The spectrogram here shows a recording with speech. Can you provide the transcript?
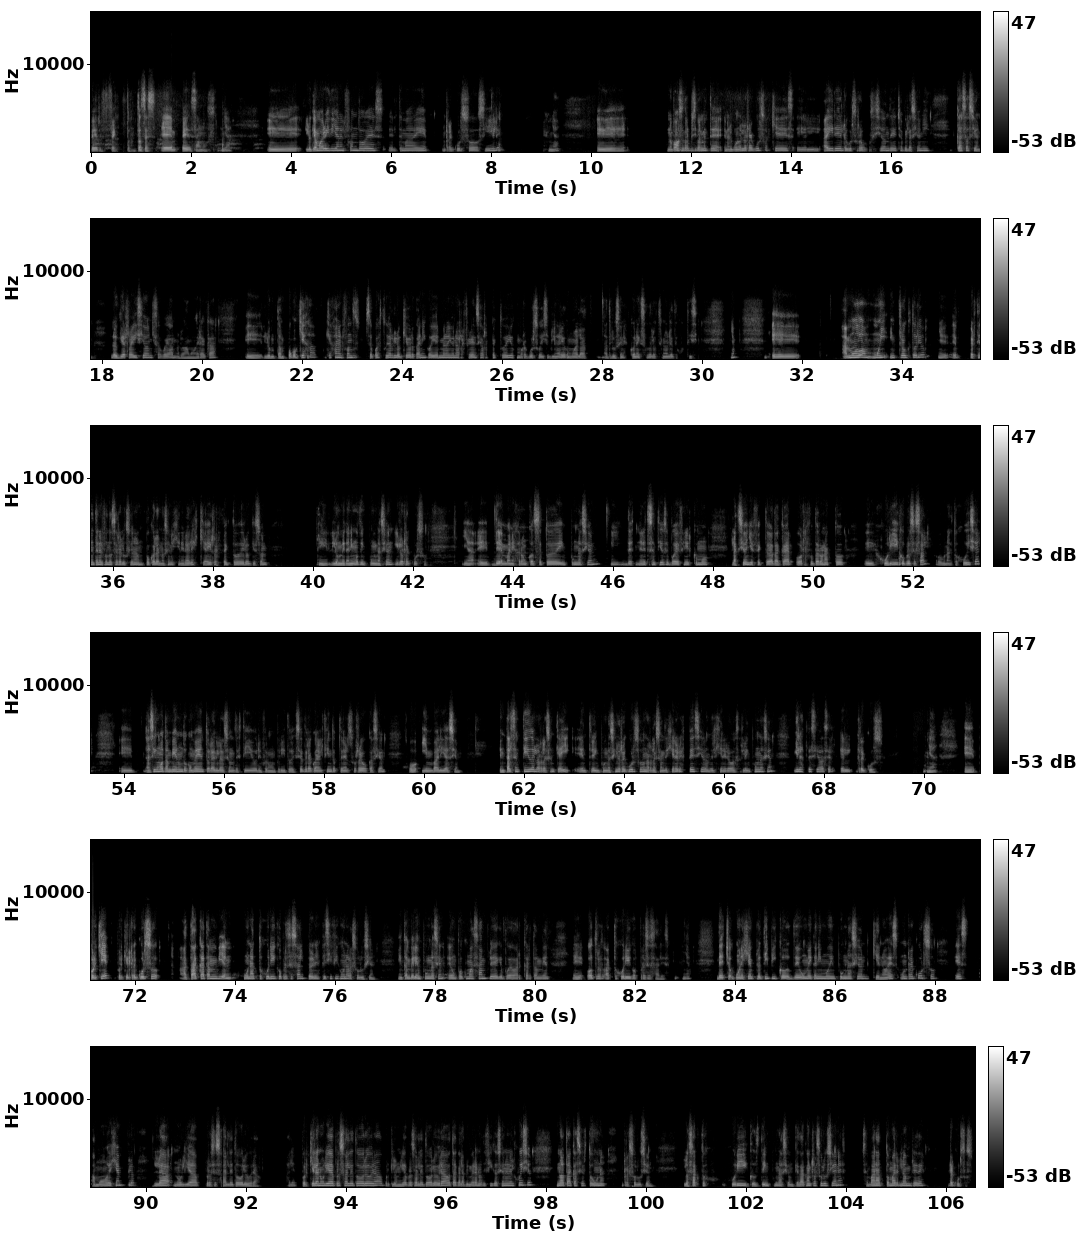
Perfecto. Entonces, empezamos. ¿ya? Eh, lo que vamos a ver hoy día en el fondo es el tema de recursos civiles. ¿ya? Eh, nos vamos a centrar principalmente en algunos de los recursos, que es el aire, el recurso de reposición, de hecho, apelación y casación. Lo que es revisión, y esa weá no lo vamos a ver acá. Eh, tampoco queja, queja en el fondo se puede estudiar lo que es orgánico y al menos hay una referencia respecto de ello como recurso disciplinario, como una de las atribuciones conexas de los tribunales de justicia. Eh, a modo muy introductorio, eh, es pertinente en el fondo hacer alusión un poco a las nociones generales que hay respecto de lo que son los mecanismos de impugnación y los recursos. ¿ya? deben manejar un concepto de impugnación y en este sentido se puede definir como la acción y efecto de atacar o refutar un acto eh, jurídico procesal o un acto judicial, eh, así como también un documento, la declaración de testigo, el informe de un perito, etcétera, con el fin de obtener su revocación o invalidación. En tal sentido, la relación que hay entre impugnación y recurso es una relación de género-especie, donde el género va a ser la impugnación y la especie va a ser el recurso. ¿ya? Eh, ¿Por qué? Porque el recurso ataca también un acto jurídico procesal, pero en específico una resolución. En cambio, la impugnación es un poco más amplia y que puede abarcar también eh, otros actos jurídicos procesales. De hecho, un ejemplo típico de un mecanismo de impugnación que no es un recurso es, a modo de ejemplo, la nulidad procesal de todo logrado. ¿Por qué la nulidad procesal de todo logrado? Porque la nulidad procesal de todo logrado ataca la primera notificación en el juicio, no ataca, ¿cierto?, una resolución. Los actos jurídicos de impugnación que atacan resoluciones se van a tomar el nombre de recursos.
